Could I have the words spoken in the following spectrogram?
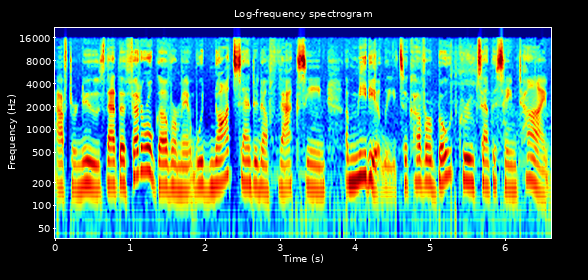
after news that the federal government would not send enough vaccine immediately to cover both groups at the same time.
